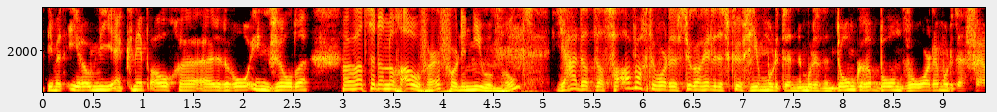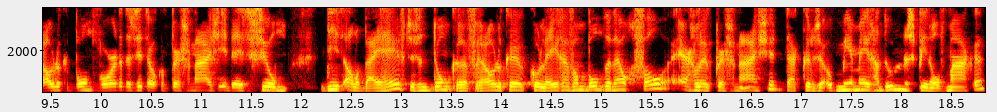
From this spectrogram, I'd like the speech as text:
die met ironie en knipogen de rol invulde. Maar wat is er dan nog over voor de nieuwe bond? Ja, dat, dat zal afwachten worden. Er is natuurlijk al een hele discussie, moet het, een, moet het een donkere bond worden, moet het een vrouwelijke bond worden? Er zit ook een personage in deze film die het allebei heeft, dus een donkere vrouwelijke collega van Bond in elk geval. Erg leuk personage, daar kunnen ze ook meer mee gaan doen, een spin-off maken.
